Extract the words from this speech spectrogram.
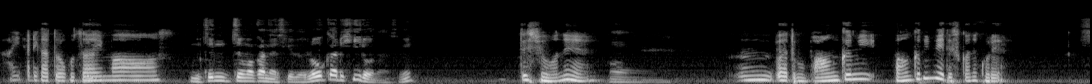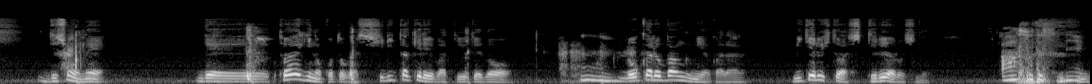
はい、ありがとうございます。全然わかんないですけど、ローカルヒーローなんですね。でしょうね。うんうん、あでも番組、番組名ですかね、これ。でしょうね。で、トヤギのことが知りたければって言うけど、うん。ローカル番組やから、見てる人は知ってるやろしね。あ、そうですね。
